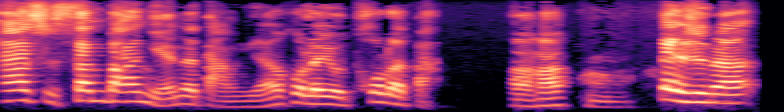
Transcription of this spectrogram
他是三八年的党员，后来又脱了党啊哈，但是呢，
